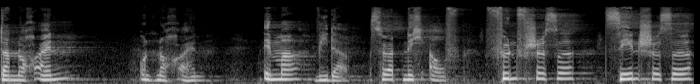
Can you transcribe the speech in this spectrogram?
Dann noch einen und noch einen. Immer wieder. Es hört nicht auf. Fünf Schüsse, zehn Schüsse.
